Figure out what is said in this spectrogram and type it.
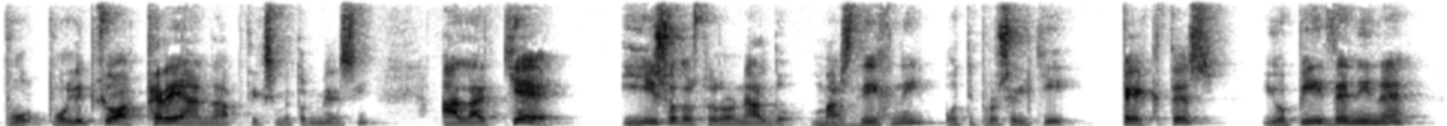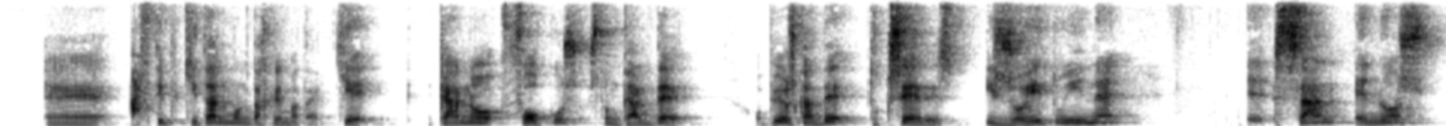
πο- πολύ πιο ακραία ανάπτυξη με τον Μέση. Αλλά και η είσοδος του Ρονάλντο μας δείχνει ότι προσελκύει παίκτες οι οποίοι δεν είναι ε, αυτοί που κοιτάνε μόνο τα χρήματα. Και κάνω focus στον Καντέ. Ο οποίος Καντέ, το ξέρεις, η ζωή του είναι ε, σαν ενός ε,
